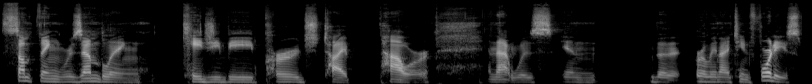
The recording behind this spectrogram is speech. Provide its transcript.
something resembling KGB purge type power, and that was in the early 1940s,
